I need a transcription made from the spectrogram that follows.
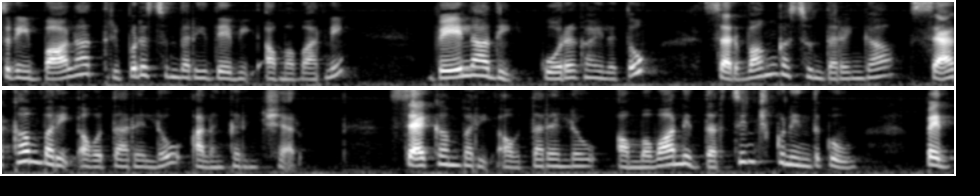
శ్రీ బాలా త్రిపుర సుందరీదేవి అమ్మవారిని వేలాది కూరగాయలతో సర్వాంగ సుందరంగా శాకంబరి అవతారంలో అలంకరించారు. శాకంబరి అవతారంలో అమ్మవారిని దర్శించుకునేందుకు పెద్ద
